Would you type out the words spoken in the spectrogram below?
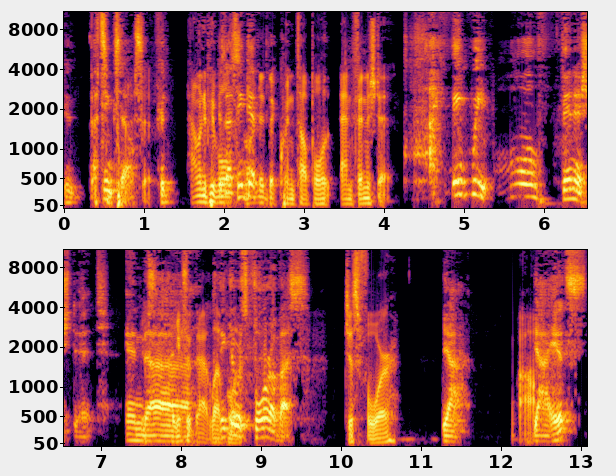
That's I think impressive. so. How many people I think started it, the quintuple and finished it? I think we all finished it and uh, at that level. I think there was four of us. Just four. Yeah. Wow. Yeah, it's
